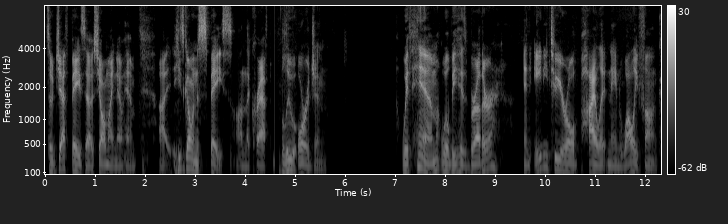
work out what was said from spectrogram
So Jeff Bezos, y'all might know him. Uh, he's going to space on the craft Blue Origin. With him will be his brother, an 82 year old pilot named Wally Funk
